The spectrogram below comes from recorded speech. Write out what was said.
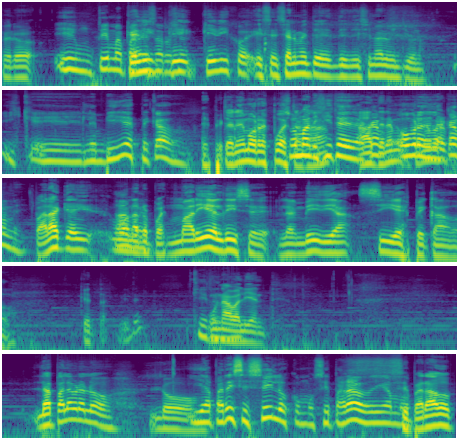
Pero, Es un tema ¿qué, para di- desarrollar. qué- qué dijo esencialmente del 19 al 21? y que la envidia es pecado. Es pecado. Tenemos respuesta. Son acá. manifiestas de la Ah, carne, tenemos- obras de la carne. Pará que hay Ah, una respuesta. Mariel dice, la envidia sí es pecado. ¿Qué tal? ¿Viste? Una valiente. La palabra lo, lo Y aparece celos como separado, digamos. separado,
